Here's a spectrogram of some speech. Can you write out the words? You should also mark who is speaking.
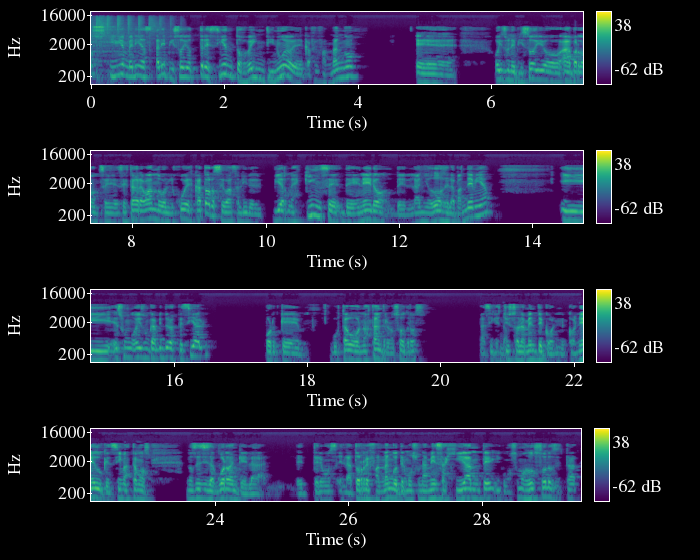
Speaker 1: Bienvenidos y bienvenidas al episodio 329 de Café Fandango. Eh, hoy es un episodio, ah, perdón, se, se, está grabando el jueves 14, va a salir el viernes 15 de enero del año 2 de la pandemia. Y es un, hoy es un capítulo especial porque Gustavo no está entre nosotros. Así que estoy
Speaker 2: No.
Speaker 1: solamente con, con Edu, que encima estamos, no sé si se acuerdan que la, eh, tenemos en la Torre Fandango tenemos una mesa gigante y como somos dos solos está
